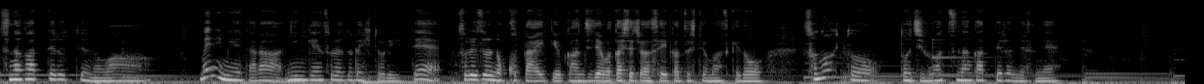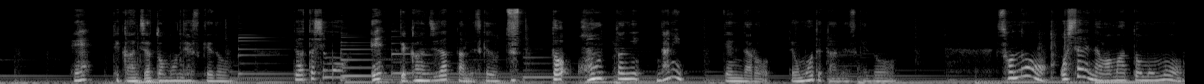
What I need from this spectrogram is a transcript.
つながってるっていうのは目に見えたら人間それぞれ一人いてそれぞれの個体っていう感じで私たちは生活してますけどその人と自分はつながってるんですね。え？って感じだと思うんですけどで私もえ？って感じだったんですけどずっと本当に何言ってんだろうって思ってたんですけどそのおしゃれなママ友も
